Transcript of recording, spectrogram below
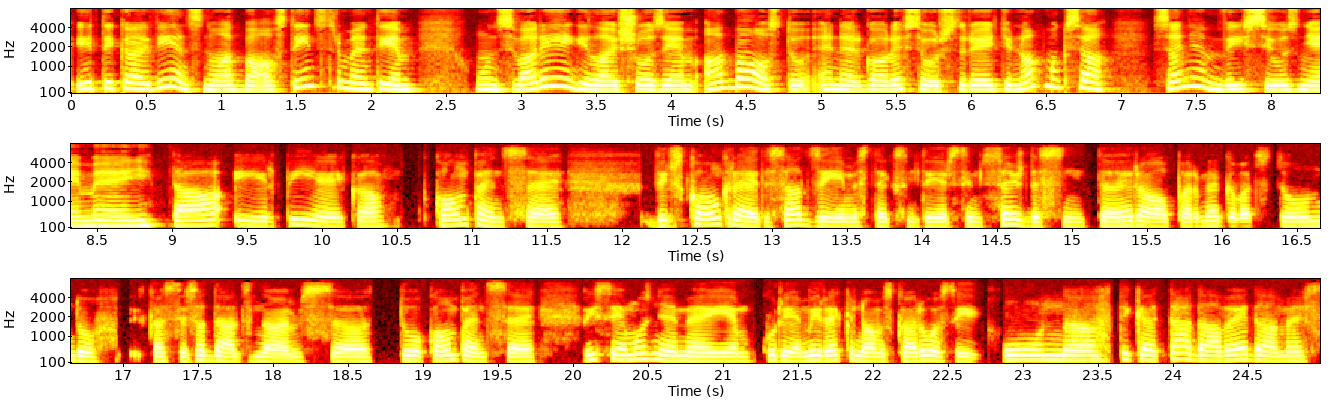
ir tikai viens no atbalsta instrumentiem, un svarīgi, lai šo ziem atbalstu energoresursu rēķinu apmaksā saņem visi uzņēmēji. Tā ir pieeja, ka kompensē virs konkrētas atzīmes, teiksim, tie ir 160 eiro par megawatu stundu, kas ir sadārdzinājums, to kompensē visiem uzņēmējiem, kuriem ir ekonomiskā rosība. Un uh, tikai tādā veidā mēs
